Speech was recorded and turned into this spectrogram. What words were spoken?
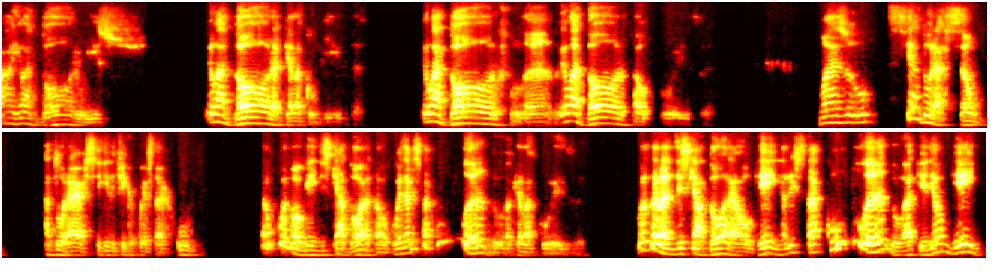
Ah, eu adoro isso. Eu adoro aquela comida. Eu adoro fulano. Eu adoro tal coisa. Mas o, se adoração, adorar significa prestar culto, então, quando alguém diz que adora tal coisa, ela está cultuando aquela coisa. Quando ela diz que adora alguém, ela está cultuando aquele alguém,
